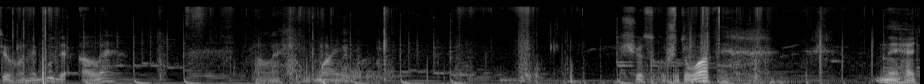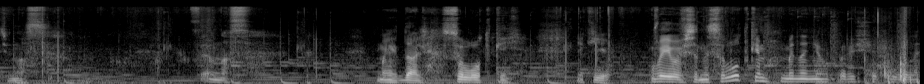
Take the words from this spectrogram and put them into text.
цього не буде, але, але маємо що скуштувати. Не геть у нас. Це у нас мигдаль солодкий, який виявився не солодким, ми на нього перещепували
